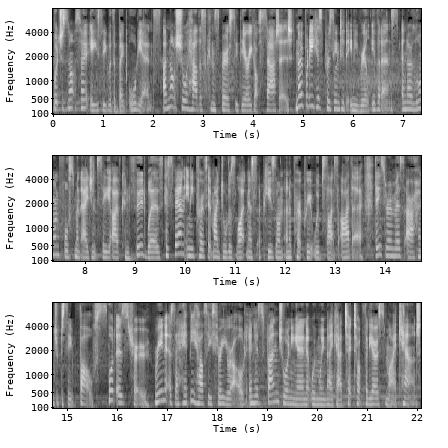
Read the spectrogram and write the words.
which is not so easy with a big audience. I'm not sure how this conspiracy theory got started. Nobody has presented any real evidence, and no law enforcement agency I've conferred with has found any proof that my daughter's likeness appears on inappropriate websites either. These rumours are 100% false. What is true? Wren is a happy, healthy three year old and has fun joining in when we make our TikTok videos for my account.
